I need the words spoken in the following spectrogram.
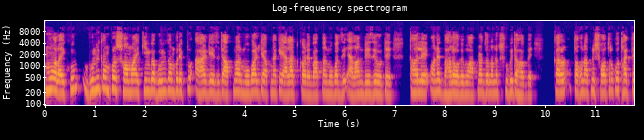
আসসালামু আলাইকুম। ভূমিকম্পর সময় কিংবা ভূমিকম্পের একটু আগে যদি আপনার মোবাইলটি আপনাকে অ্যালার্ট করে বা আপনার মোবাইল যদি অ্যালার্ম বেজে ওঠে, তাহলে অনেক ভালো হবে এবং আপনার জন্য অনেক সুবিধা হবে। কারণ তখন আপনি সতর্ক থাকতে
